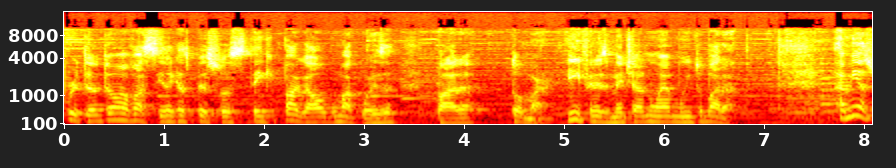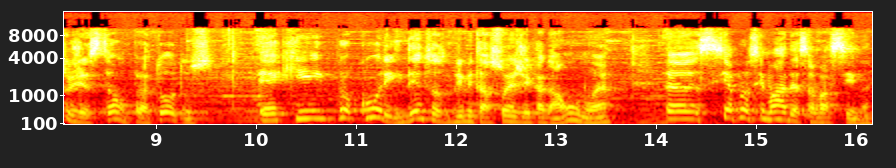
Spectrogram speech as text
Portanto, é uma vacina que as pessoas têm que pagar alguma coisa para tomar. Infelizmente, ela não é muito barata. A minha sugestão para todos é que procurem, dentro das limitações de cada um, não é? é? se aproximar dessa vacina.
